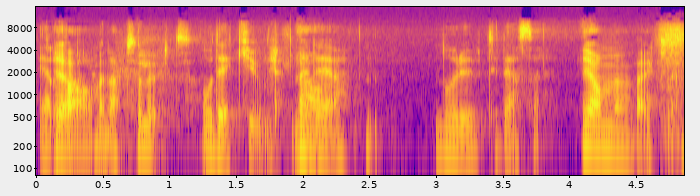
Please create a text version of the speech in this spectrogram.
i alla Ja, fall. men absolut. Och det är kul när Ja. det når ut till läsare. Ja, men verkligen.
